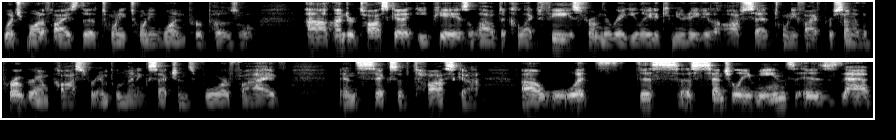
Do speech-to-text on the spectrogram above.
which modifies the 2021 proposal. Uh, under TSCA, EPA is allowed to collect fees from the regulated community to offset 25% of the program costs for implementing sections 4, 5, and 6 of TSCA. Uh, what this essentially means is that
